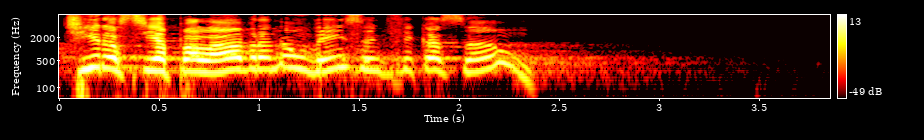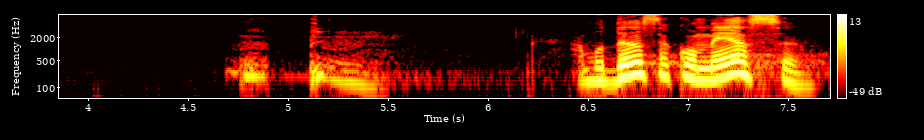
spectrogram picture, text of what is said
Tira-se a palavra, não vem santificação. A mudança começa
